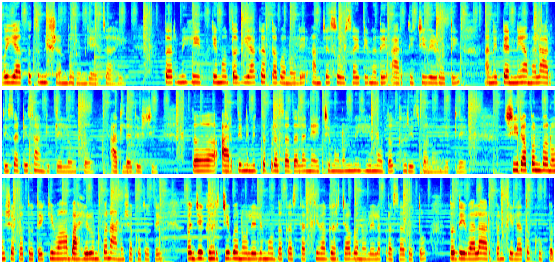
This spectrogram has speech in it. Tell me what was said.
व यातच मिश्रण भरून घ्यायचं आहे. तर मी हे इतके मोदक याकरता बनवले. आमच्या सोसायटीमध्ये आरतीची वेळ होती आणि त्यांनी आम्हाला आरतीसाठी सांगितलेलं होतं आदल्या दिवशी. तर आरतीनिमित्त प्रसादाला न्यायची म्हणून मी हे मोदक घरीच बनवून घेतले. शिरा पण बनवू शकत होते किंवा बाहेरून पण आणू शकत होते. पण जे घरचे बनवलेले मोदक असतात किंवा घरच्या बनवलेला प्रसाद होतो तो देवाला अर्पण केला तर खूपच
